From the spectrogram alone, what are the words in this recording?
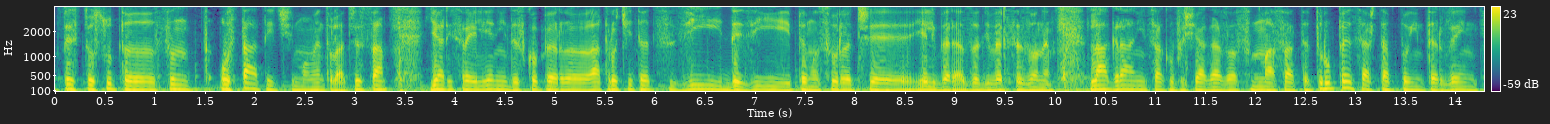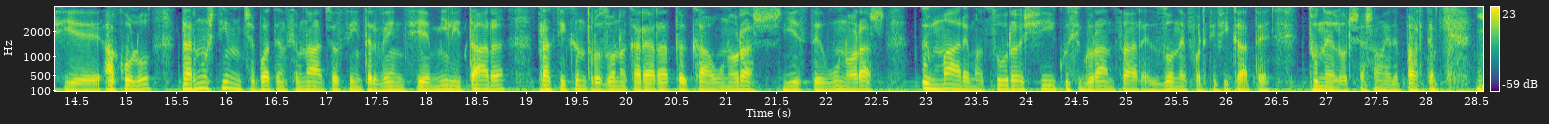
Peste 100 sunt ostatici în momentul acesta, iar israelienii descoperă atrocități zi de zi pe măsură ce eliberează diverse zone. La granița cu fâșia Gaza sunt masate trupe, se așteaptă o intervenție acolo, dar nu știm ce poate însemna această intervenție militară, practic într-o zonă care arată ca un oraș. Este un oraș în mare măsură și cu siguranță are zone fortificate, tuneluri și așa mai departe.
